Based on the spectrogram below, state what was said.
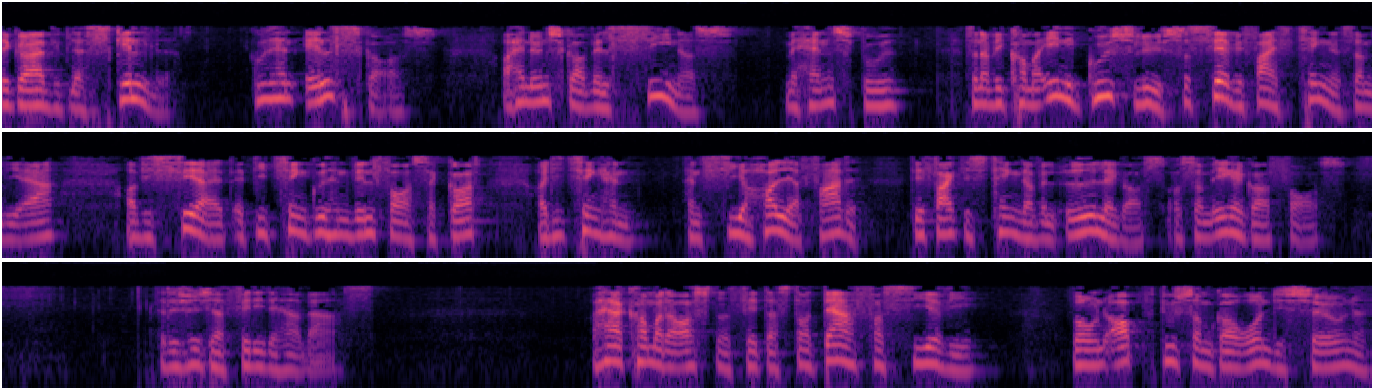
Det gør, at vi bliver skilte. Gud han elsker os, og han ønsker at velsigne os med hans bud. Så når vi kommer ind i Guds lys, så ser vi faktisk tingene, som de er. Og vi ser, at, at de ting, Gud han vil for os, er godt. Og de ting, han, han siger, hold jer fra det. Det er faktisk ting, der vil ødelægge os, og som ikke er godt for os. Så det synes jeg er fedt i det her vers. Og her kommer der også noget fedt. Der står, derfor siger vi, vågn op, du som går rundt i søvne.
